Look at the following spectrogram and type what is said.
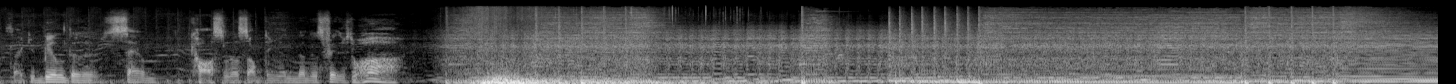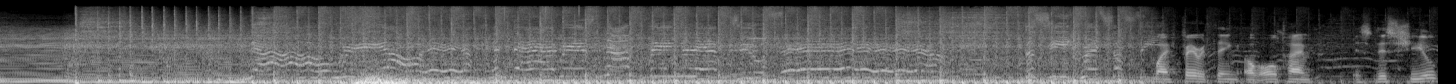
it's like you build a sand castle or something, and then it's finished. Wow, My favorite thing of all time is this shield,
